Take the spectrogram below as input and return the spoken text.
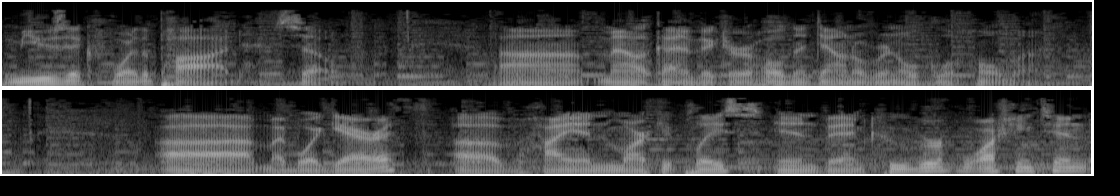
music for the pod. So uh, Malachi and Victor are holding it down over in Oklahoma uh, my boy Gareth of High End Marketplace in Vancouver, Washington.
